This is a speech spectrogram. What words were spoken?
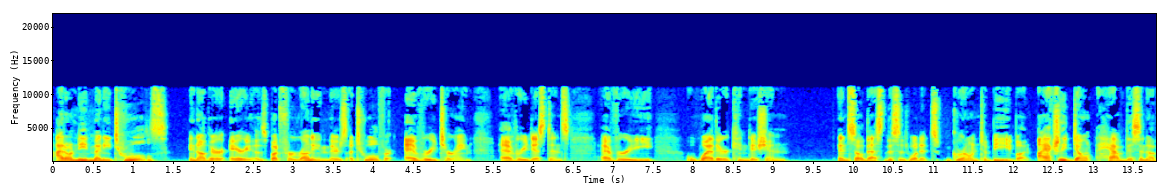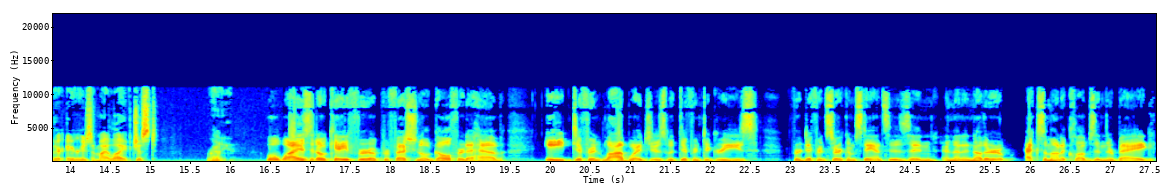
I don't need many tools in other areas, but for running there's a tool for every terrain, every distance, every weather condition. And so that's this is what it's grown to be, but I actually don't have this in other areas of my life, just running. Well, why is it okay for a professional golfer to have eight different lob wedges with different degrees for different circumstances and, and then another X amount of clubs in their bag?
